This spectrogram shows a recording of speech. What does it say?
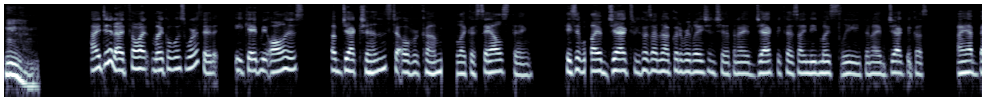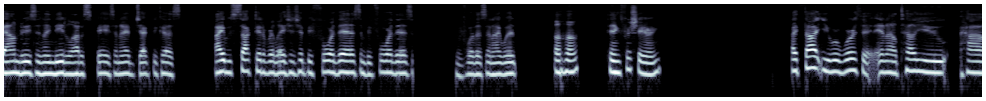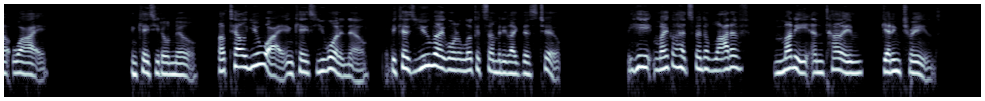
Mm. I did. I thought Michael was worth it. He gave me all his objections to overcome, like a sales thing. He said, well, I object because I'm not good at relationship and I object because I need my sleep and I object because I have boundaries and I need a lot of space and I object because I sucked at a relationship before this and before this, before this. And I went, uh huh. Thanks for sharing. I thought you were worth it and I'll tell you how, why in case you don't know. I'll tell you why in case you want to know, because you might want to look at somebody like this too. He, Michael had spent a lot of money and time getting trained.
